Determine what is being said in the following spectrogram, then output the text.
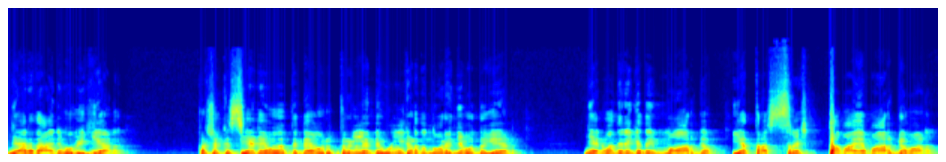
ഞാനത് അനുഭവിക്കുകയാണ്. പക്ഷെ ക്രിസ്തീയ ജീവിതത്തിന്റെ ഒരു ത്രിൽ എന്റെ ഉള്ളിൽ കിടന്ന് നുരഞ്ഞു പൊന്തുകയാണ്. ഞാൻ വന്നിരിക്കുന്ന ഈ മാർഗം എത്ര ശ്രേഷ്ഠമായ മാർഗമാണ്.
